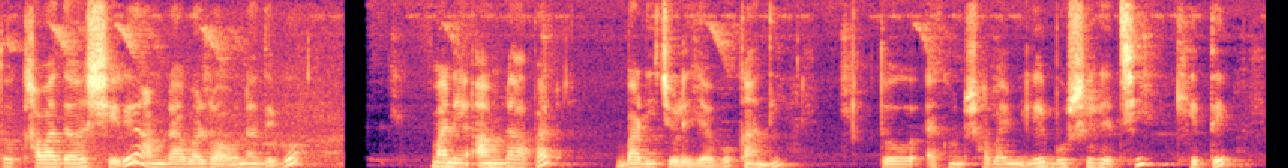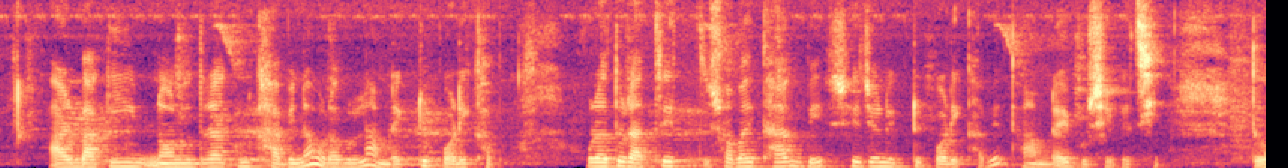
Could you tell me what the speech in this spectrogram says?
তো খাওয়া দাওয়া সেরে আমরা আবার রওনা দেব। মানে আমরা আবার বাড়ি চলে যাব কান্দি। তো এখন সবাই মিলে বসে গেছি খেতে। আর বাকি ননদরা এখন খাবে না, ওরা বলল আমরা একটু পরে খাব। ওরা তো রাত্রে সবাই থাকবে সেই জন্য একটু পরে খাবে, তো আমরাই বসে গেছি। তো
